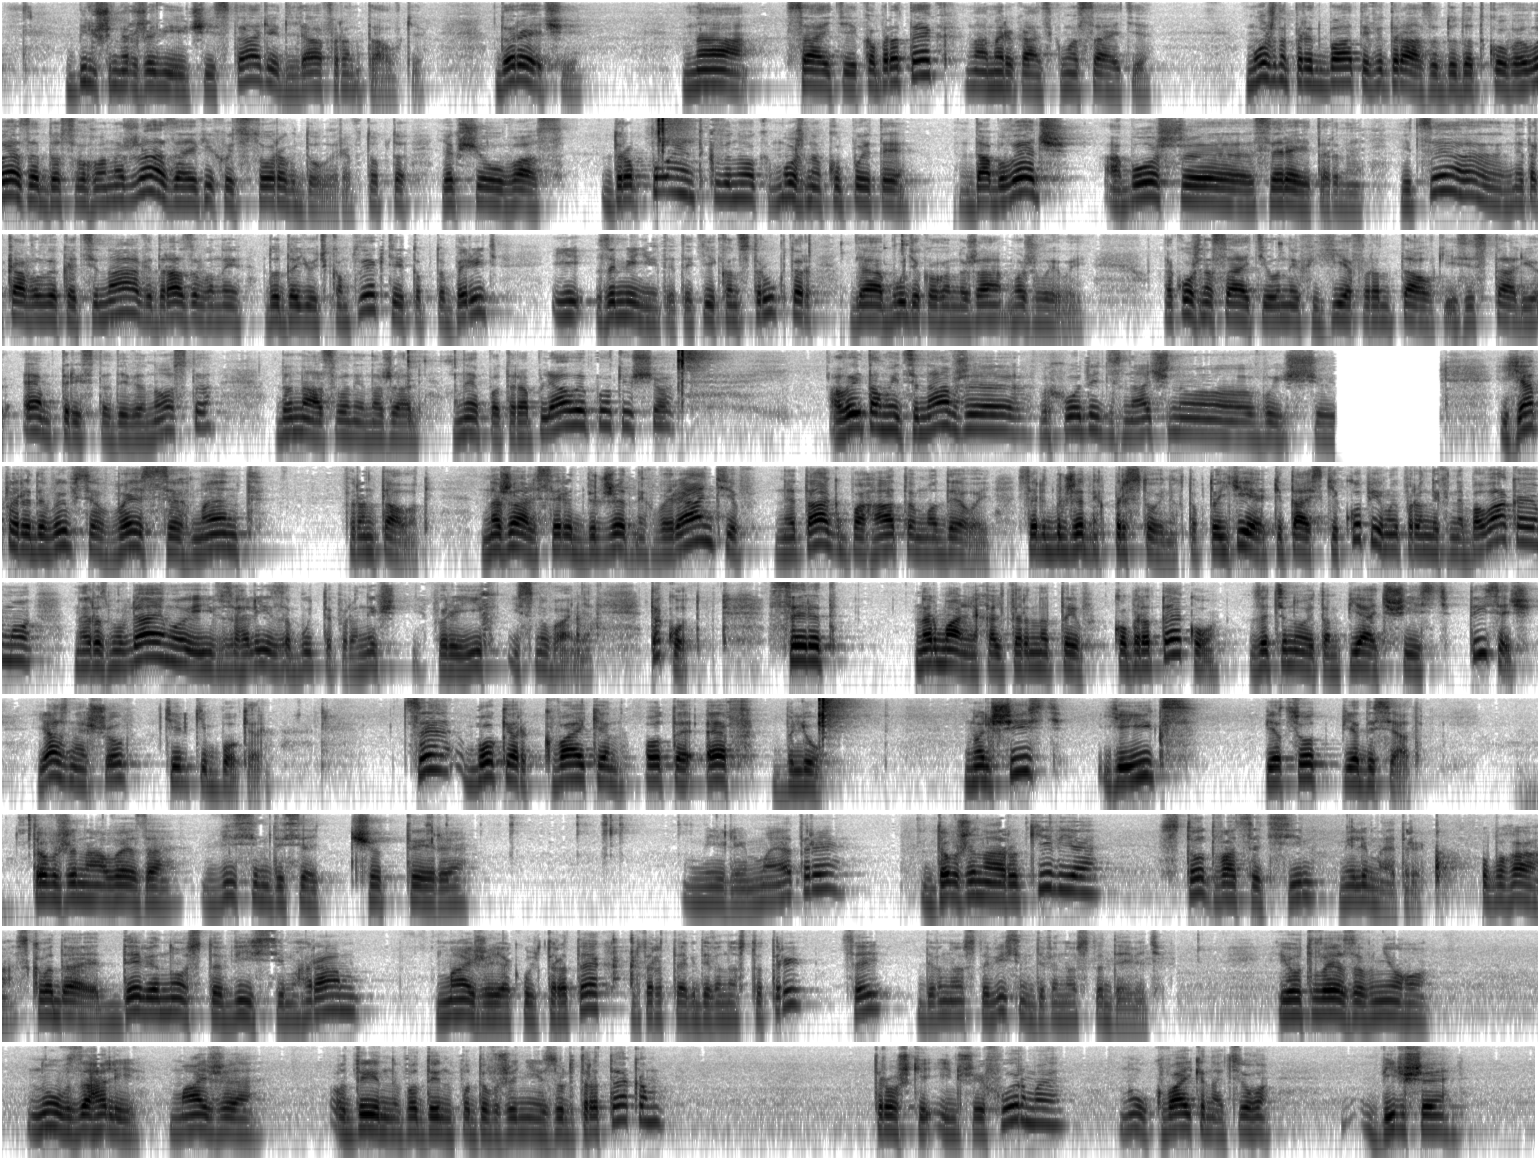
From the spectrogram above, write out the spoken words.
більш нержавіючій сталі для фронталки. До речі, на сайті Cobratec, на американському сайті, можна придбати відразу додаткове лезо до свого ножа за якихось 40 доларів. Тобто, якщо у вас дроппоінт квинок, можна купити Double Edge або ж е, серейтерний. І це не така велика ціна, відразу вони додають в комплекті, тобто беріть і замінюйте такий конструктор для будь-якого ножа можливий. Також на сайті у них є фронталки зі сталью М390. До нас вони, на жаль, не потрапляли поки що. Але там і ціна вже виходить значно вищою. Я передивився весь сегмент фронталок. На жаль, серед бюджетних варіантів не так багато моделей, серед бюджетних пристойних. Тобто є китайські копії, ми про них не балакаємо, не розмовляємо і взагалі забудьте про них про їх існування. Так от, серед нормальних альтернатив Кобратеку за ціною там 5-6 тисяч я знайшов тільки бокер. Це бокер Kwaiken OTF Blue 06 EX 550. Довжина леза 84 мм. Довжина руків'я 127 мм. Вага складає 98 грам, майже як Ультратек. Ультратек 93, цей 98-99. І от лезо в нього, ну, взагалі, майже один в один по довжині з ультратеком, трошки іншої форми. Ну, у Квайкена цього більше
